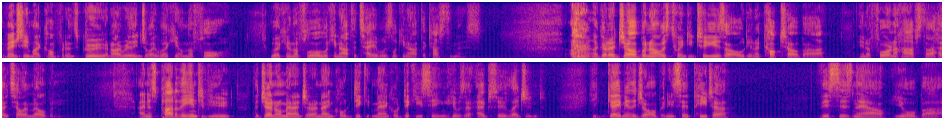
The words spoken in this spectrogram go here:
Eventually, my confidence grew, and I really enjoy working on the floor. Working on the floor, looking after tables, looking after customers. I got a job when I was 22 years old in a cocktail bar in a four and a half star hotel in Melbourne. And as part of the interview, the general manager, a name called Dick, man called Dickie Singh, he was an absolute legend. He gave me the job and he said, Peter, this is now your bar.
